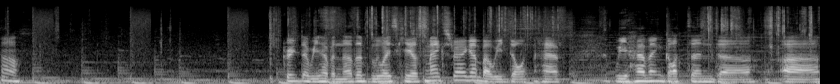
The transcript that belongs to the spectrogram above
Huh. Great that we have another Blue Eyes Chaos Max Dragon, but we don't have, we haven't gotten the, uh,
